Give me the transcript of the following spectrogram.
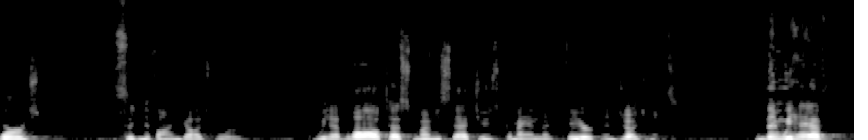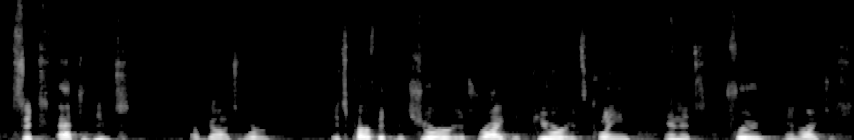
words signifying God's word. We have law, testimony, statutes, commandment, fear, and judgments. And then we have six attributes of God's Word it's perfect, it's sure, it's right, it's pure, it's clean, and it's true and righteous.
